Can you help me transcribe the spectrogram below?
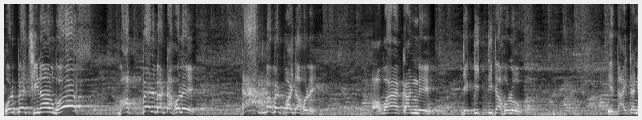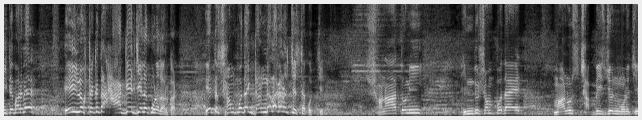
ওরপে ছিনাল ঘোষ, বাপের বেটা হলে, এক বাপের পয়দা হলে। অভয়াকাণ্ডে যে কীর্তিটা হলো, এ দায়টা নিতে পারবে? এই লোকটাকে তো আগে জেলে পড়া দরকার। এ তো সাম্প্রদায়িক দাঙ্গা লাগানোর চেষ্টা করছে। সনাতনী হিন্দু সম্প্রদায়ের মানুষ ২৬ জন মরেছে,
